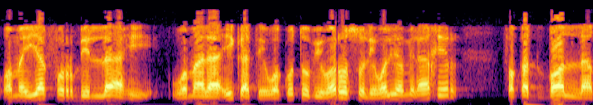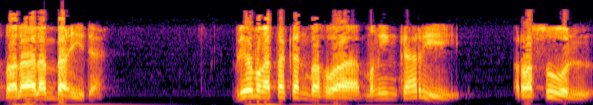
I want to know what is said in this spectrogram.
ومن يكفر بالله وملائكته وكتبه ورسله واليوم الآخر فقد ضل ضلالا بعيدا Beliau mengatakan bahwa mengingkari Rasul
